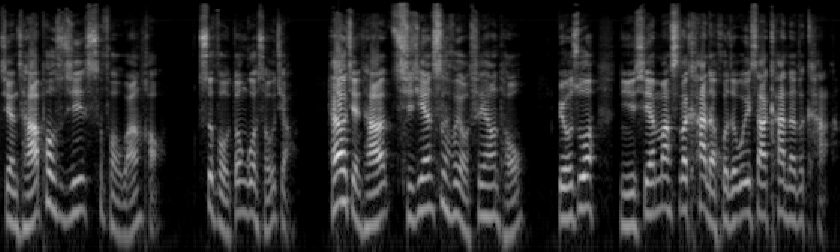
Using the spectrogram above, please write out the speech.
检查 POS 机是否完好，是否动过手脚，还要检查期间是否有摄像头。比如说，你一些 Mastercard 或者 Visa Card 的卡，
